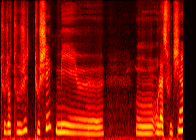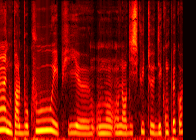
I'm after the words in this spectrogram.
toujours touchée, mais euh, on, la soutient, elle nous parle beaucoup et puis euh, on, en discute dès qu'on peut. quoi.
